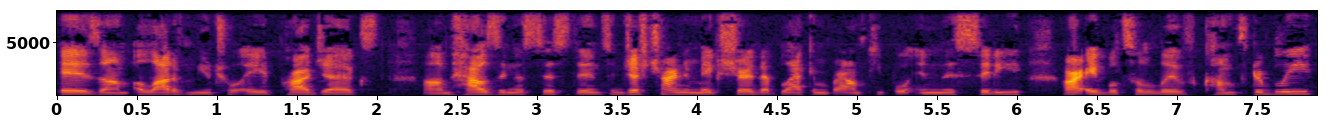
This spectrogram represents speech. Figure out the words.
is um, a lot of mutual aid projects, um, housing assistance, and just trying to make sure that Black and Brown people in this city are able to live comfortably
